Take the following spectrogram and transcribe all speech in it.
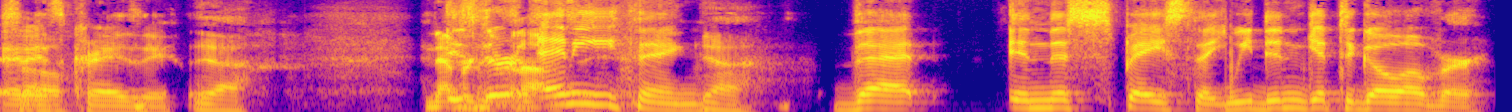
It so, is crazy. Yeah. Never is there anything yeah. that in this space that we didn't get to go over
